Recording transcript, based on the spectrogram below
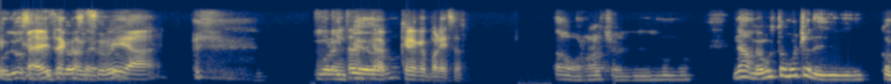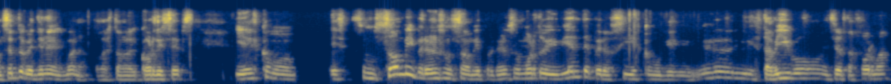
Boludo, cabeza consumida. Y Por el entonces pedo. creo, creo que por eso. Estaba borracho el mundo. No, me gusta mucho el concepto que tiene, bueno, todo esto, el Cordyceps. Y es como, es un zombie, pero no es un zombie, porque no es un muerto viviente, pero sí es como que eh, está vivo, en cierta forma.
